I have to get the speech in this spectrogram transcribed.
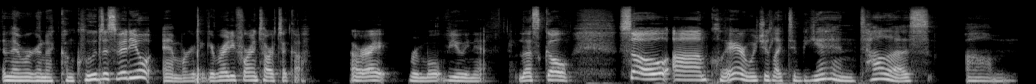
And then we're going to conclude this video and we're going to get ready for Antarctica. All right, remote viewing it. Let's go. So, um, Claire, would you like to begin? Tell us um,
